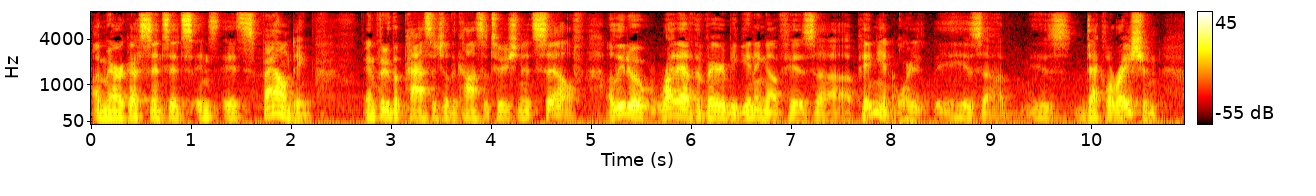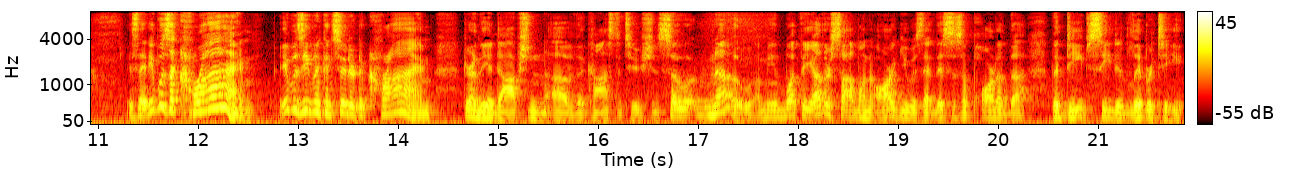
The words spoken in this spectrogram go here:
America since its its founding. And through the passage of the Constitution itself, Alito, right at the very beginning of his uh, opinion or his his, uh, his declaration, is that it was a crime. It was even considered a crime during the adoption of the Constitution. So, no, I mean, what the other side want to argue is that this is a part of the, the deep seated liberty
